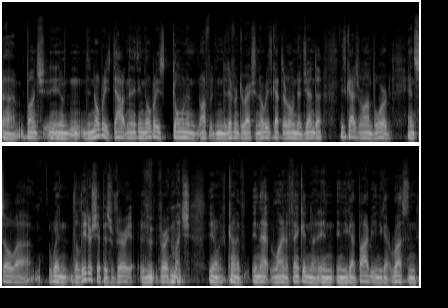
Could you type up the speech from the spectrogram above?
uh, bunch. You know, nobody's doubting anything. Nobody's going in off in a different direction. Nobody's got their own agenda. These guys are on board. And so uh, when the leadership is very, very much, you know, kind of in that line of thinking, uh, and, and you got Bobby and you got Russ and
